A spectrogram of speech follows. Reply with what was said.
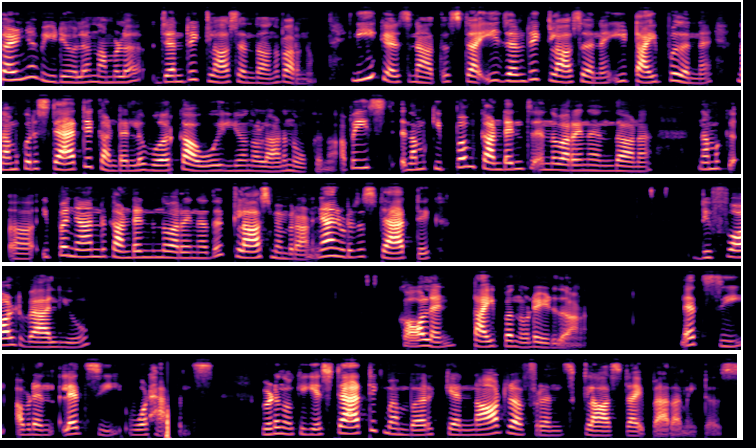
കഴിഞ്ഞ വീഡിയോയിൽ നമ്മൾ ജനറിക് ക്ലാസ് എന്താന്ന് പറഞ്ഞു. ഈ കേസിനകത്ത് ഈ ജനറിക് ക്ലാസ് തന്നെ ഈ ടൈപ്പ് തന്നെ നമുക്കൊരു സ്റ്റാറ്റിക് കണ്ടന്റിൽ വർക്ക് ആവുമോ ഇല്ലയോ എന്നുള്ളതാണ് നോക്കുന്നത്. അപ്പോൾ ഈ നമുക്കിപ്പം കണ്ടന്റ് എന്ന് പറയുന്നത് എന്താണ്? നമുക്ക് ഇപ്പം ഞാൻ കണ്ടന്റ് എന്ന് പറയുന്നത് ക്ലാസ് ഞാൻ ഇവിടെ ഒരു static default value colon type എന്നൂടെ എഴുതുകയാണ് ലെറ്റ് സി അവിടെ ലെറ്റ് സി വാട്ട് ഹാപ്പൻസ് ഇവിടെ നോക്കിക്കേ static member can not reference class type parameters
